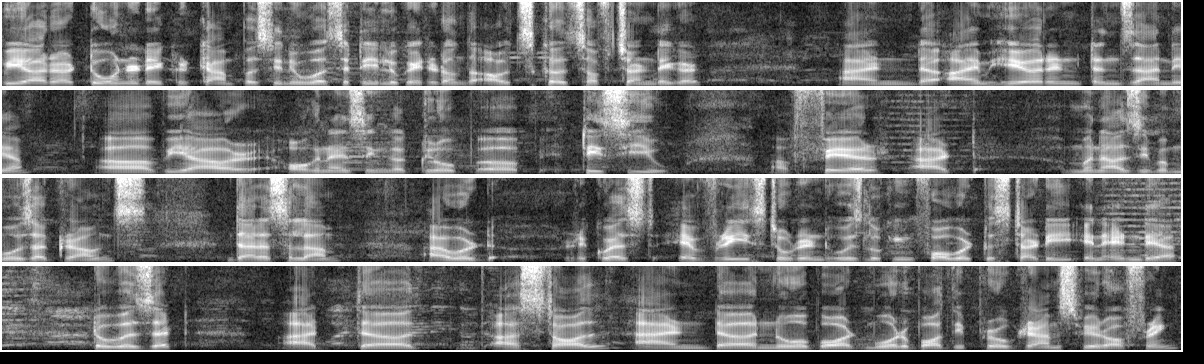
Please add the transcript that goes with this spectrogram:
We are a 200 acre campus university located on the outskirts of Chandigarh and uh, I'm here in Tanzania. Uh, we are organizing a globe uh, TCU fair at Mnazi Mmoja grounds, Dar es Salaam. I would request every student who is looking forward to study in India to visit at uh, our stall and uh, know about more about the programs we're offering.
